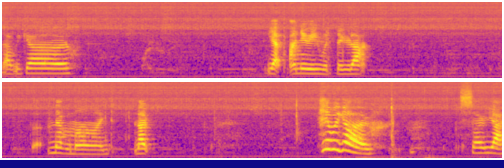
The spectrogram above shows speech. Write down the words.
There we go. Yep, I knew he would do that. But never mind. Nope. Here we go. So, yeah.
